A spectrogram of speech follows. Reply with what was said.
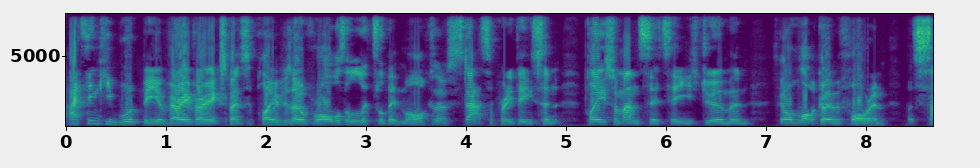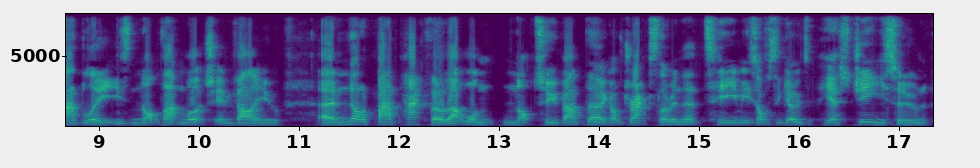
I think he would be a very, very expensive player if his overall was a little bit more, because his stats are pretty decent. Plays for Man City, he's German, he's got a lot going for him, but sadly, he's not that much in value. Uh, not a bad pack though, that one. Not too bad there. Got Draxler in the team. He's obviously going to PSG soon,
